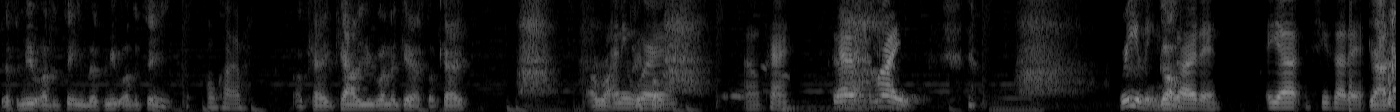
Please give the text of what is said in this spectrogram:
Let's mute other team. Let's mute other team. Okay. Okay, Kali, you're going to guess. Okay. All right. Any stay words? focused. Okay. Go That's ahead. right. Breathing. Go. Started. Yeah, she said it. Got it.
